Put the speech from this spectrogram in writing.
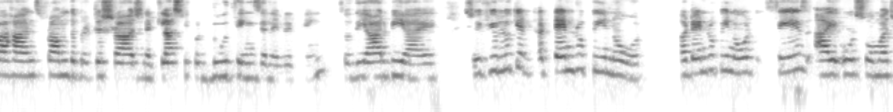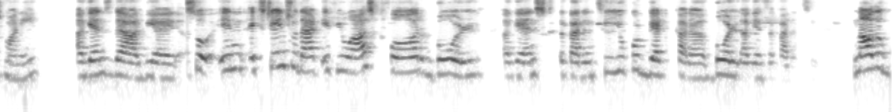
our hands from the british raj and at last we could do things and everything so the rbi so if you look at a 10 rupee note a 10 rupee note says i owe so much money against the RBI. So, in exchange to that, if you ask for gold against the currency, you could get gold against the currency. Now, the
